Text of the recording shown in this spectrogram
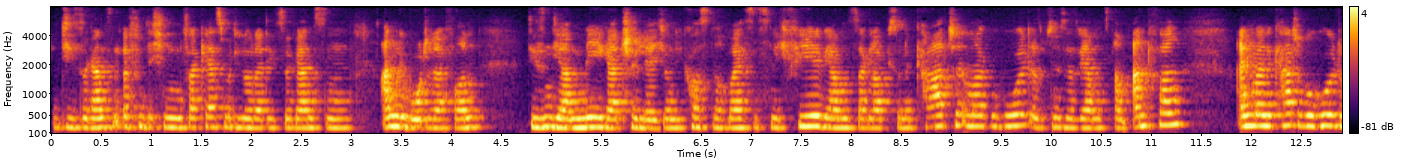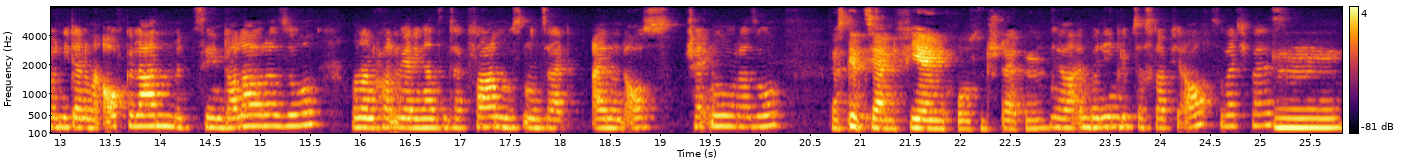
diese ganzen öffentlichen Verkehrsmittel oder diese ganzen Angebote davon, die sind ja mega chillig und die kosten auch meistens nicht viel. Wir haben uns da, glaube ich, so eine Karte immer geholt, also beziehungsweise wir haben uns am Anfang einmal eine Karte geholt und die dann immer aufgeladen mit 10 Dollar oder so. Und dann konnten wir den ganzen Tag fahren, mussten uns halt ein- und auschecken oder so. Das gibt es ja in vielen großen Städten. Ja, in Berlin gibt es das, glaube ich, auch, soweit ich weiß. Mm,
